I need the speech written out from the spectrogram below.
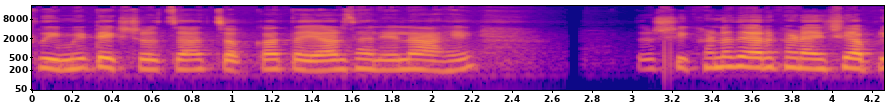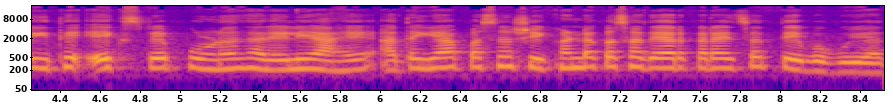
क्रीमी टेक्स्चरचा चक्का तयार झालेला आहे. तर श्रीखंड तयार करण्याची आपली इथे एक स्टेप पूर्ण झालेली आहे. आता यापासून श्रीखंड कसा तयार करायचा ते बघूयात.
